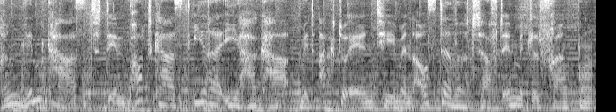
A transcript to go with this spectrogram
hören Wimcast, den Podcast Ihrer IHK mit aktuellen Themen aus der Wirtschaft in Mittelfranken.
